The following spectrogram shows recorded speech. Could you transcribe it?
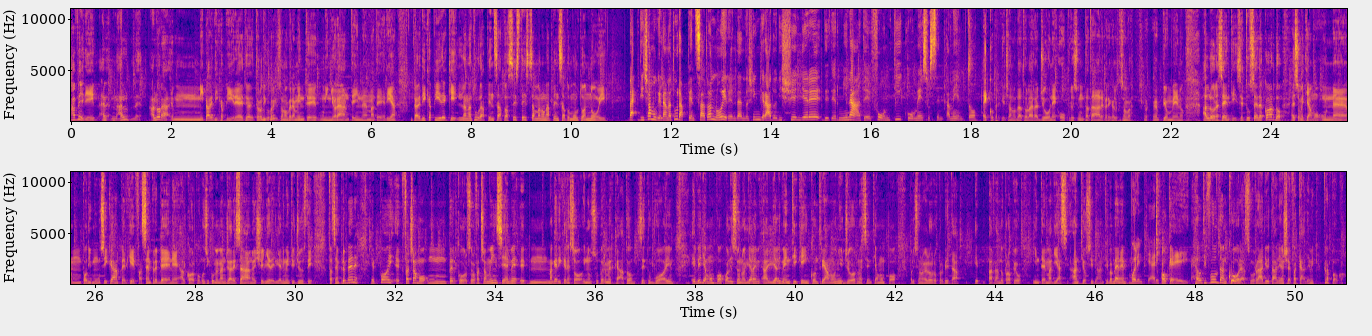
Ah, vedi, eh, allora mm, mi pare di capire, te, lo dico uh-huh. perché sono veramente un ignorante in materia, mi pare di capire che la natura ha pensato a se stessa ma non ha pensato molto a noi. Beh, diciamo che la natura ha pensato a noi rendendoci in grado di scegliere determinate fonti come sostentamento. Ecco perché ci hanno dato la ragione, o presunta tale, perché insomma più o meno. Allora, senti, se tu sei d'accordo, adesso mettiamo un, eh, un, po' di musica perché fa sempre bene al corpo, così come mangiare sano e scegliere gli alimenti giusti fa sempre bene. E poi eh, facciamo un percorso, lo facciamo insieme, eh, magari che ne so, in un supermercato, se tu vuoi, e vediamo un po' quali sono gli, gli alimenti che incontriamo ogni giorno giorno e sentiamo un po' quali sono le loro proprietà e parlando proprio in tema di antiossidanti, va bene? Volentieri. Ok, Healthy Food ancora su Radio Italian Chef Academy, tra poco.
